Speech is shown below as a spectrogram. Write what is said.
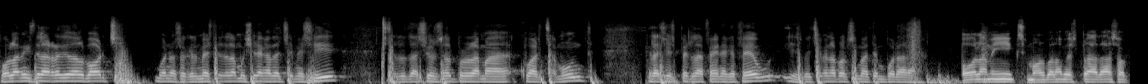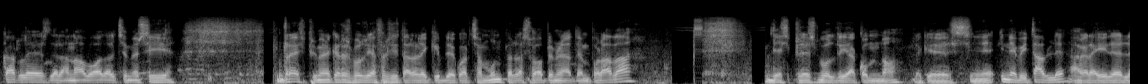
Hola, amics de la ràdio del Borg. Bueno, sóc el mestre de la moixeranga del Xemesí. Salutacions al programa Quarts Amunt. Gràcies per la feina que feu i ens veiem a la pròxima temporada. Hola amics, molt bona vesprada, sóc Carles de la Nova, del Xemesí. Res, primer que res voldria felicitar l'equip de Quarts Amunt per la seva primera temporada. Després voldria, com no, perquè és ine- inevitable, agrair el,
